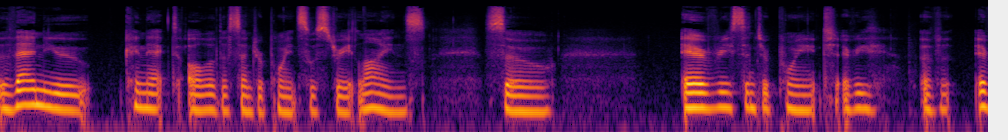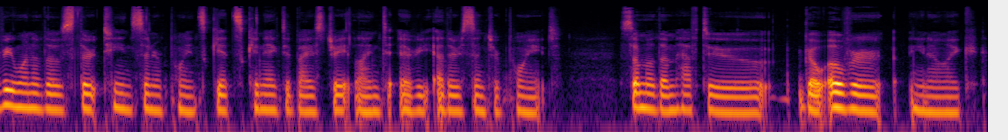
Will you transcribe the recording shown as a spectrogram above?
then you connect all of the center points with straight lines. So every center point, every of every one of those 13 center points gets connected by a straight line to every other center point some of them have to go over, you know, like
